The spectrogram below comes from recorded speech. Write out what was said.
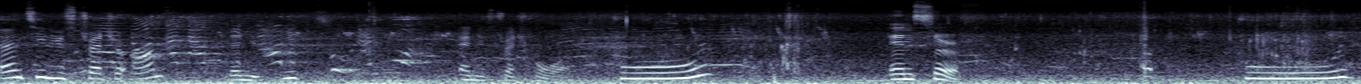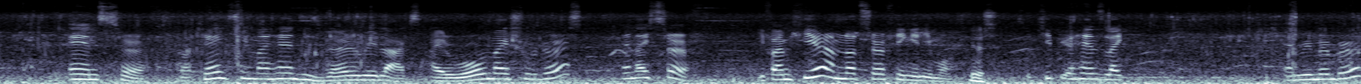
until you stretch your arm then you hit and you stretch forward pull and surf Up. pull and surf. Okay, see my hand is very relaxed. I roll my shoulders and I surf. If I'm here, I'm not surfing anymore. Yes. So keep your hands like, and remember,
